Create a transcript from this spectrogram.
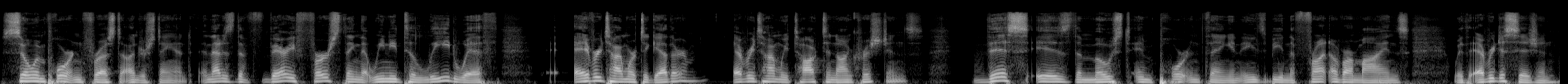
so important for us to understand. And that is the very first thing that we need to lead with every time we're together, every time we talk to non Christians. This is the most important thing, and it needs to be in the front of our minds with every decision,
